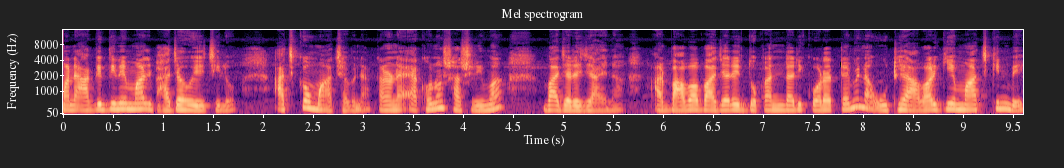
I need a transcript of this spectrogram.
মানে আগের দিনের মাছ ভাজা হয়েছিল। আজকেও মাছ হবে না। কারণ এখনও শাশুড়ি মা বাজারে যায় না। আর বাবা বাজারের দোকানদারি করার টাইমে না উঠে আবার গিয়ে মাছ কিনবে।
